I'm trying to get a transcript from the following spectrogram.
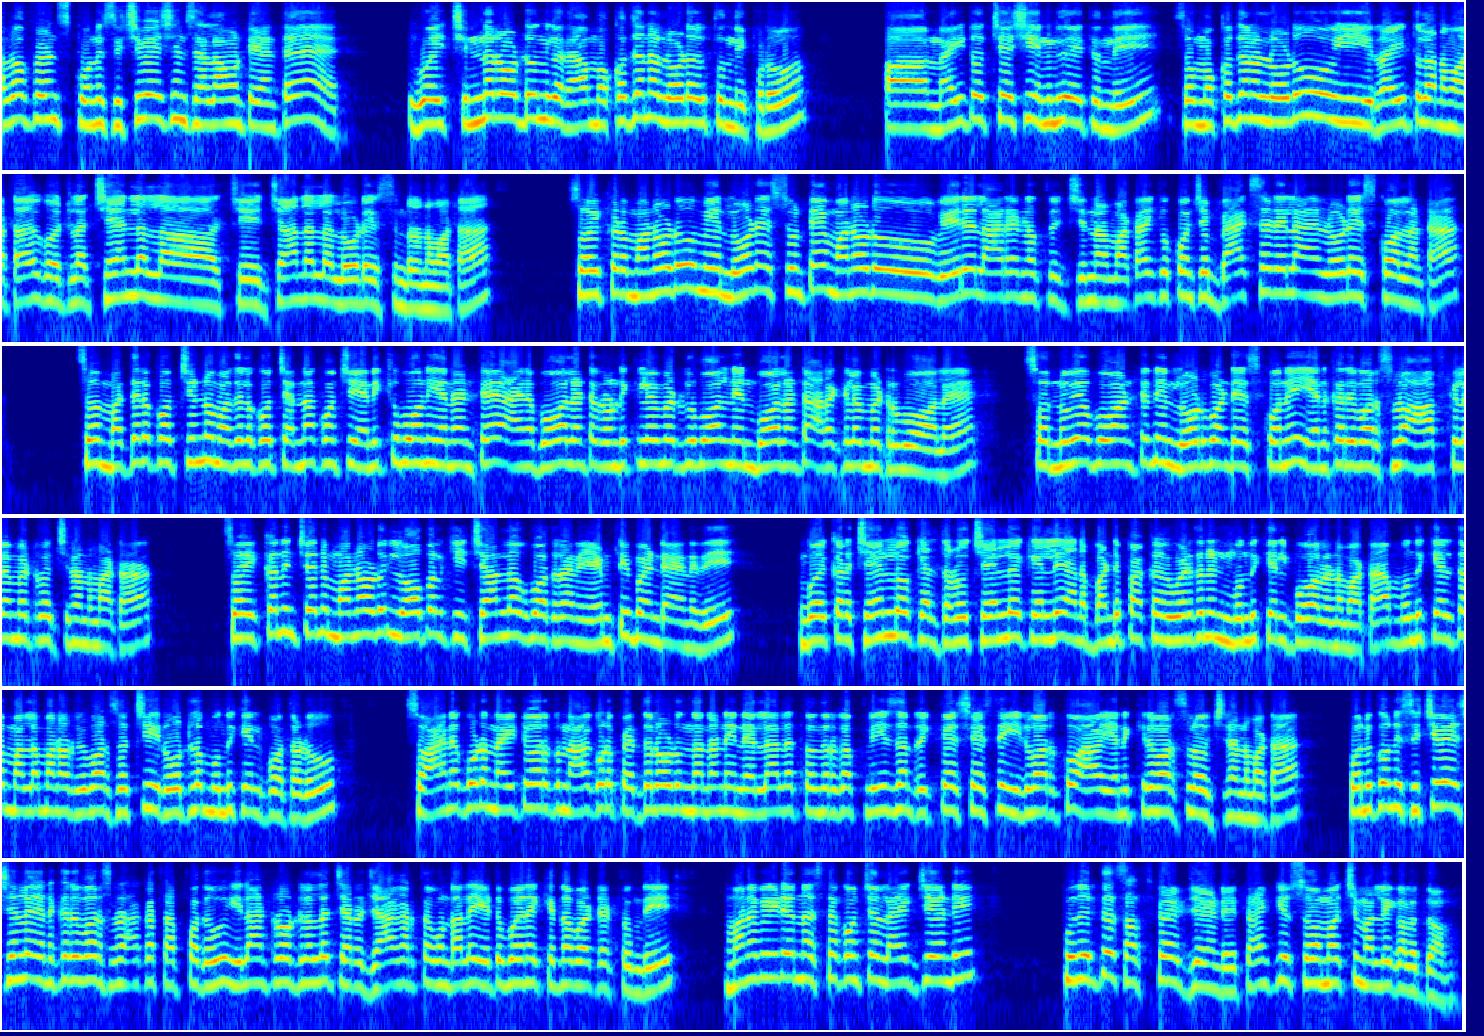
Hello friends కొన్ని situations ఎలా ఉంటాయంటే ఇగో ఈ చిన్న రోడ్డు ఉంది కదా మొక్కజొన్న లోడ్ అవుతుంది ఇప్పుడు. నైట్ వచ్చేసి ఎనిమిది అవుతుంది. సో మొక్కజొన్న లోడు ఈ రైతులు అనమాట ఇట్లా చేన్లల్లో చేన్లల్లో లోడ్ వేస్తుండ్రు అనమాట సో ఇక్కడ మనోడు మేము లోడ్ వేస్తుంటే మనోడు వేరే లారైన వచ్చిందనమాట ఇంకా కొంచెం బ్యాక్ సైడ్ వెళ్ళి ఆయన లోడ్ వేసుకోవాలంట. సో మధ్యలోకి వచ్చిండు మధ్యలోకి వచ్చి అన్న కొంచెం వెనక్కి పోని అని అంటే ఆయన పోవాలంటే రెండు కిలోమీటర్లు పోవాలి నేను పోవాలంటే అర కిలోమీటర్ పోవాలి. సో నువ్వే పోవంటే నేను లోడ్ బండి వేసుకొని వెనక రివర్స్లో హాఫ్ కిలోమీటర్ వచ్చిన అనమాట సో ఇక్కడ నుంచి మనోడు లోపలికి చైన్లోకి పోతాడు ఆయన ఎంటీ బండి ఆయనది. ఇంకో ఇక్కడ చైన్లోకి వెళ్తాడు. చైన్లోకి వెళ్ళి ఆయన బండి పక్కకు పెడితే నేను ముందుకు వెళ్ళిపోవాలన్నమాట ముందుకు వెళ్తే మళ్ళీ మనం రివర్స్ వచ్చి ఈ రోడ్లో ముందుకెళ్ళిపోతాడు. ముందుకు వెళ్ళిపోతాడు సో ఆయన కూడా నైట్ వరకు నాకు కూడా పెద్ద లోడ్ ఉందన్న నేను వెళ్ళాలి తొందరగా. ప్లీజ్ అని రిక్వెస్ట్ చేస్తే ఇది వరకు ఆ వెనక్కి రివర్స్లో వచ్చినమాట వచ్చిన అనమాట కొన్ని కొన్ని సిచ్యువేషన్లో వెనక రివర్స్ రాక తప్పదు. ఇలాంటి రోడ్లలో చాలా జాగ్రత్తగా ఉండాలి. ఎటుపోయినా కింద పట్టేట్టుంది మన వీడియో నచ్చితే కొంచెం లైక్ చేయండి. కుదిరితే సబ్స్క్రైబ్ చేయండి. థ్యాంక్ యూ సో మచ్ మళ్ళీ కలుద్దాం.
